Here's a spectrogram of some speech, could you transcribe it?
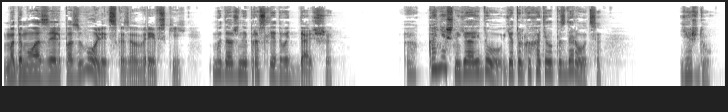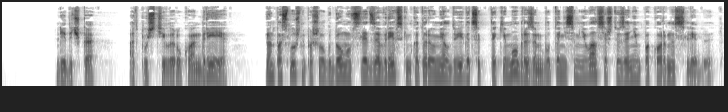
«Мадемуазель позволит», — сказал Вревский. «Мы должны проследовать дальше». «Э, «Конечно, я иду. Я только хотела поздороваться. Я жду». Лидочка отпустила руку Андрея, и он послушно пошел к дому вслед за Вревским, который умел двигаться таким образом, будто не сомневался, что за ним покорно следует.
